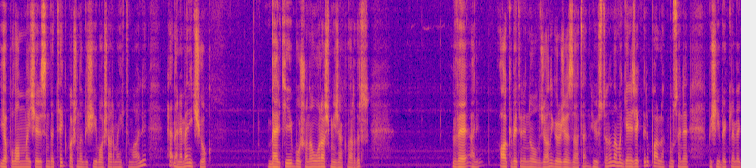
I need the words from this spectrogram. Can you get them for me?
yapılanma içerisinde tek başına bir şey başarma ihtimali hemen hemen hiç yok. Belki boşuna uğraşmayacaklardır. Ve hani akıbetinin ne olacağını göreceğiz zaten Houston'ın ama gelecekleri parlak. Bu sene bir şey beklemek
